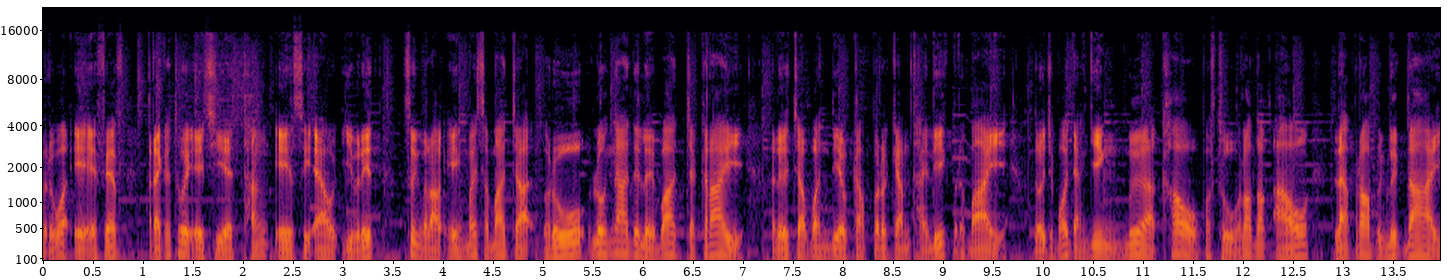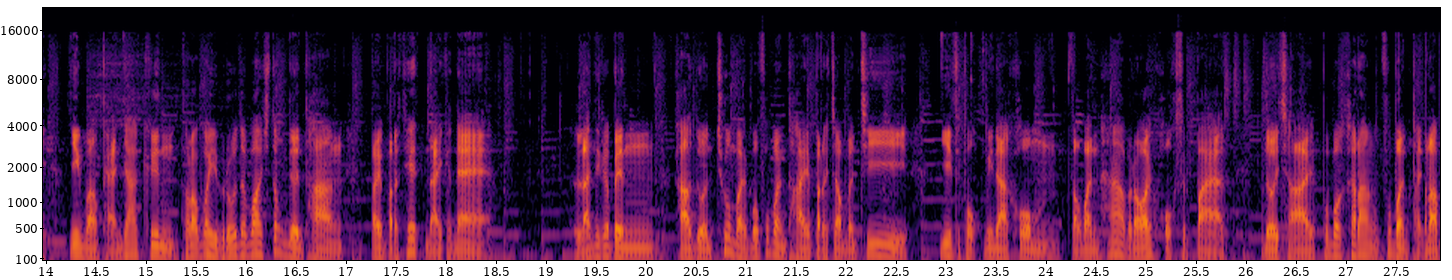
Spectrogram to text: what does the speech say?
หรือว่า AFF และก็ถ้วยเอเชียทั้ง ACL e v e r i t ซึ่งเราเองไม่สามารถจะรู้ล่วงหน้าได้เลยว่าจะใกล้ หรือจะวันเดียวกับโปรแกรมไทยลีกหรือไม่ โดยเฉพาะอย่างยิ่งเมื่อเข้าสู่รอบน็อกเอาท์และรอบลึกๆได้ ยิ่งวางแผนยากขึ้น เพราะไม่รู้นะว่าจะต้องเดินทางไปประเทศไหนกันแน่ และนี่ก็เป็นข่าวด่วนช่วงบ่ายโมงฟุตบอลไทยประจำวันที่ 26 มีนาคม 2568 โดยชายผู้บังคับฟุตบอลไทยครับ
